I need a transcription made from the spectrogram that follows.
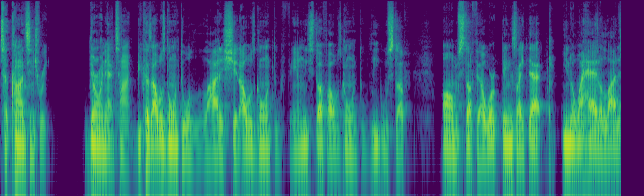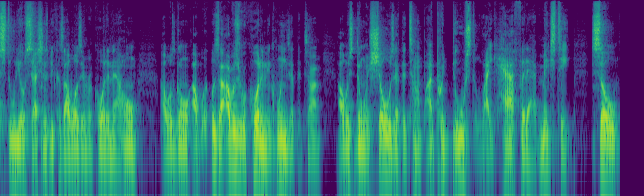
to concentrate during that time because I was going through a lot of shit. I was going through family stuff. I was going through legal stuff, um, stuff at work, things like that. You know, I had a lot of studio sessions because I wasn't recording at home. I was going. I was. I was recording in Queens at the time. I was doing shows at the time. I produced like half of that mixtape. So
